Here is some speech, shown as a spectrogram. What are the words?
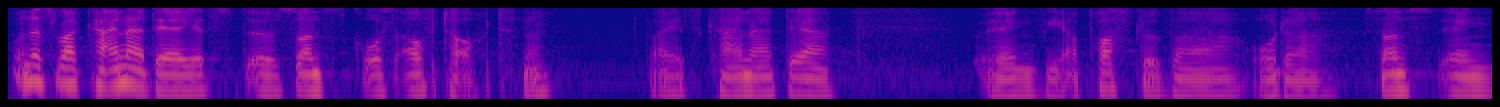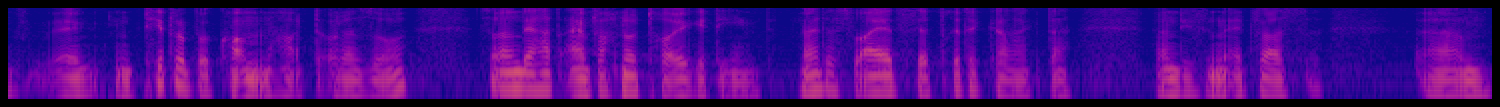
Und es war keiner, der jetzt äh, sonst groß auftaucht. Ne? War jetzt keiner, der irgendwie Apostel war oder sonst irgendeinen Titel bekommen hat oder so, sondern der hat einfach nur treu gedient. Ne? Das war jetzt der dritte Charakter. Dann diesen etwas ähm,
